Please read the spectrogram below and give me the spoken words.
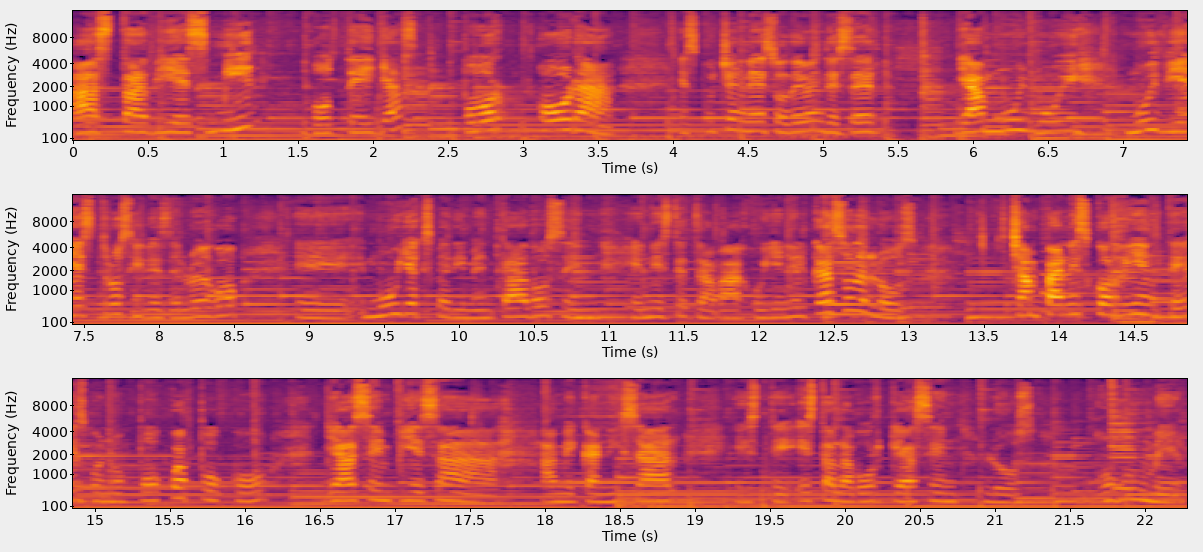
hasta 10 mil botellas por hora. Escuchen eso, deben de ser ya muy, muy, muy diestros y desde luego eh, muy experimentados en, este trabajo. Y en el caso de los champanes corrientes, bueno, poco a poco ya se empieza a, mecanizar este, esta labor que hacen los groomer,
